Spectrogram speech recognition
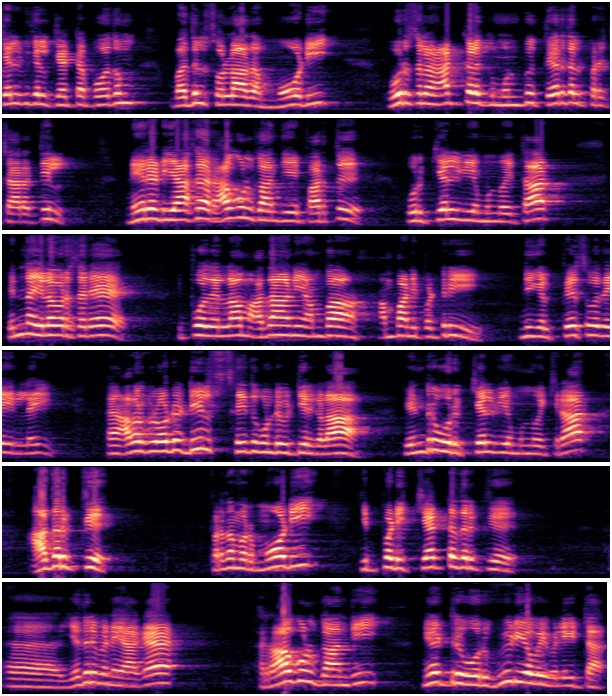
கேள்விகள் கேட்ட போதும் பதில் சொல்லாத மோடி ஒரு சில நாட்களுக்கு முன்பு தேர்தல் பிரச்சாரத்தில் நேரடியாக ராகுல் காந்தியை பார்த்து ஒரு கேள்வியை முன்வைத்தார். என்ன இளவரசரே இப்போதெல்லாம் அதானி அம்பா அம்பானி பற்றி நீங்கள் பேசுவதே இல்லை. அவர்களோடு டீல்ஸ் செய்து கொண்டு விட்டீர்களா? என்று ஒரு கேள்வியை முன்வைக்கிறார். அதற்கு பிரதமர் மோடி இப்படி கேட்டதற்கு எதிர்வினையாக ராகுல் காந்தி நேற்று ஒரு வீடியோவை வெளியிட்டார்.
